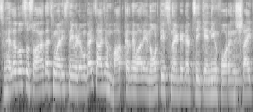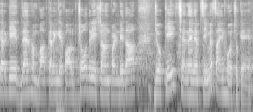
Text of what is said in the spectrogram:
सो हेलो दोस्तों, स्वागत है आज हमारी इस नई वीडियो में। गाइस आज हम बात करने वाले हैं नॉर्थ ईस्ट यूनाइटेड एफसी के न्यू फॉरेन स्ट्राइकर की। देन हम बात करेंगे फारूक चौधरी ईशान पंडिता, जो कि चेन्नई एफसी में साइन हो चुके हैं।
